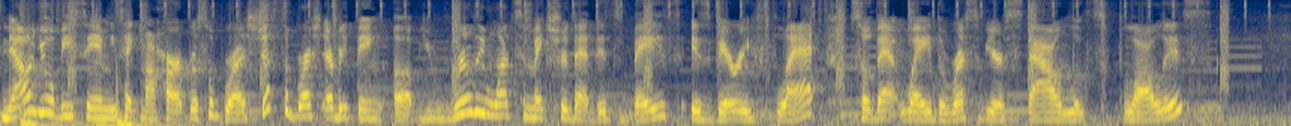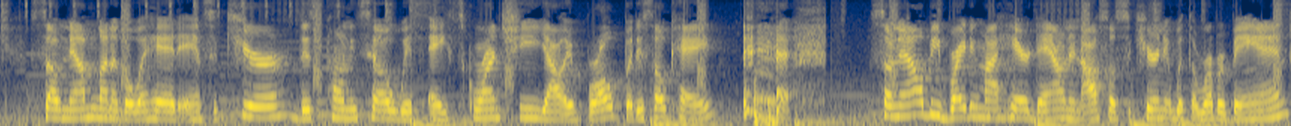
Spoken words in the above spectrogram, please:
Now you'll be seeing me take my hard bristle brush just to brush everything up. You really want to make sure that this base is very flat so that way the rest of your style looks flawless. So now I'm gonna go ahead and secure this ponytail with a scrunchie. Y'all, it broke, but it's okay. so now I'll be braiding my hair down and also securing it with a rubber band.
